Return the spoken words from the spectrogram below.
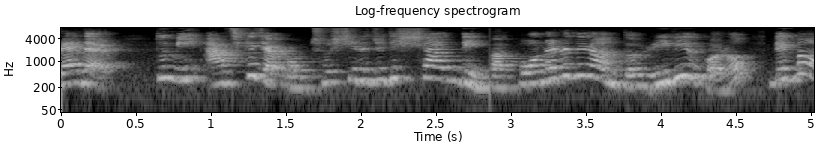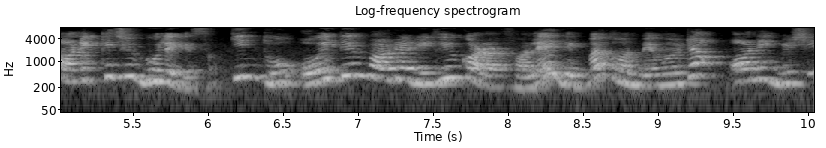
রেদার তুমি আজকে যা করছ, সেটা যদি সাত দিন বা পনেরো দিন অন্তর রিভিউ করো, দেখবা অনেক কিছু ভুলে গেছো। কিন্তু ওই দিন পরটা রিভিউ করার ফলে দেখবা তোমার মেমোরিটা অনেক বেশি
